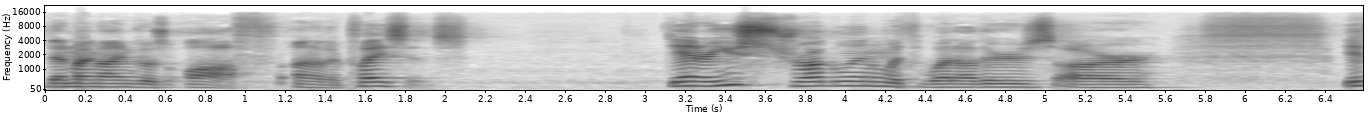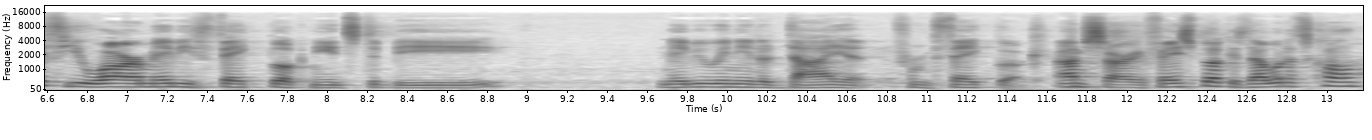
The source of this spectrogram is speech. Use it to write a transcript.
then my mind goes off on other places. Dan, are you struggling with what others are? If you are, maybe fake book needs to be Maybe we need a diet from Fakebook. I'm sorry, Facebook, is that what it's called?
